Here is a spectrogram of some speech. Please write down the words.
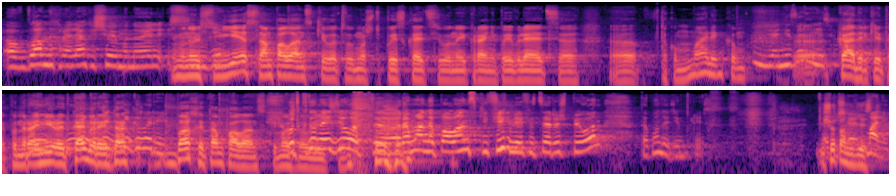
а, в главных ролях еще Эммануэль Эммануэль Синье. Синье, сам Поланский, вот вы можете поискать его на экране, появляется э, в таком маленьком э, кадрике, так панорамирует Ну, камера, не- и так бах, и там Поланский, можно Вот кто увидеть. найдет э, Романа Полански в фильме «Офицер и шпион», тому дадим приз. Еще там есть маленький.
